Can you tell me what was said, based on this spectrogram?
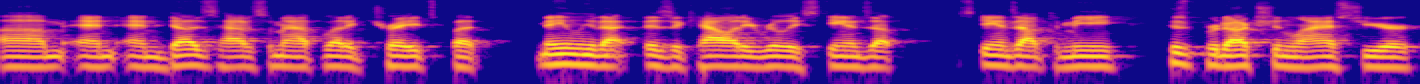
um, and and does have some athletic traits, but mainly that physicality really stands up stands out to me. His production last year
